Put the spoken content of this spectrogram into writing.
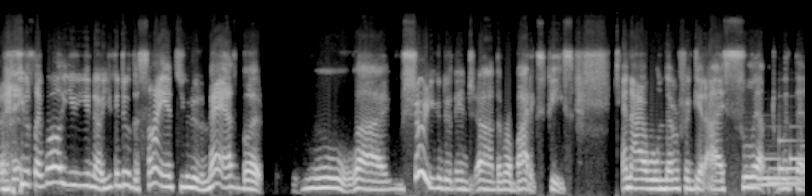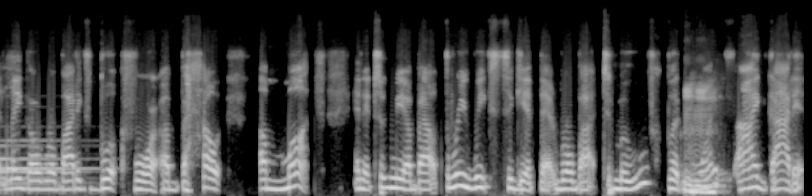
he was like, well, you you know, you can do the science, you can do the math, but uh, sure, you can do the uh, the robotics piece. And I will never forget, I slept with that Lego robotics book for about a month, and it took me about three weeks to get that robot to move. But Mhm. once I got it,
